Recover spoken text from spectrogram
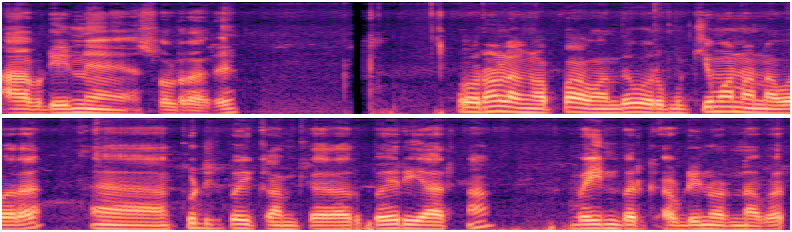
அப்படின்னு சொல்கிறாரு ஒரு நாள் அவங்க அப்பா வந்து ஒரு முக்கியமான நபரை கூட்டிகிட்டு போய் காமிக்கிறார். அவர் பேர் யாருன்னா? வெயின்பர்க் அப்படின்னு ஒரு நபர்.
